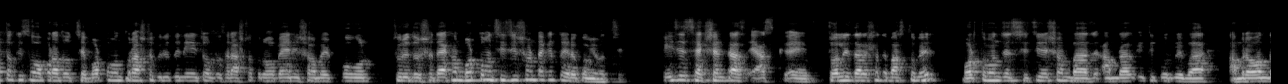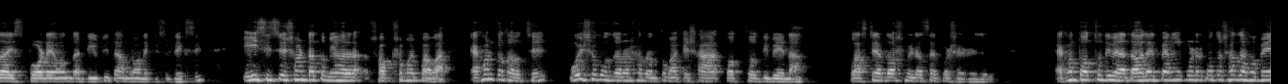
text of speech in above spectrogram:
এত কিছু অপরাধ হচ্ছে। বর্তমান তো রাষ্ট্রবিরোধী নিয়ে চলতেছে, রাষ্ট্রদ্রোহ বেআইনি সমেত খুন, চুরি দস্যুতা এখন বর্তমান সিচুয়েশনটা কিন্তু এরকমই হচ্ছে। এই যে সেকশনটা আজকে চল্লিশ ধারার সাথে বাস্তবের, বর্তমান যে সিচুয়েশন বা আমরা ইতিপূর্বে বা আমরা অন দা স্পটে অন দা ডিউটিতে আমরা অনেক কিছু দেখছি। এই সিচুয়েশনটা তুমি সব সময় পাবা। এখন কথা হচ্ছে, ওই সকল জনসাধারণ তোমাকে তথ্য দিবে না। ক্লাসটি আর দশ মিনিট আছে এরপর শেষ হয়ে যাবে। এখন তথ্য দিবে না। তাহলে প্যানেল কোডের কত সাজা হবে?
